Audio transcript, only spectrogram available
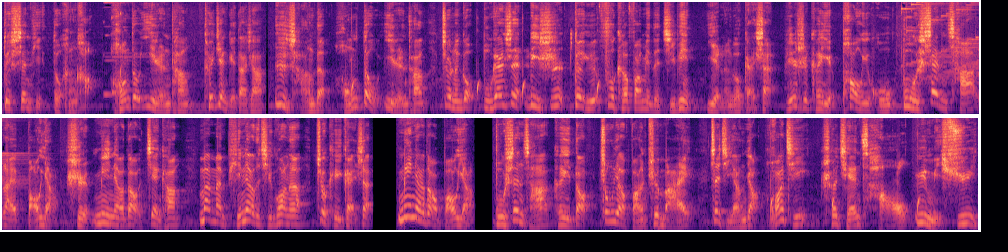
对身体都很好。红豆薏仁汤推荐给大家，日常的红豆薏仁汤就能够补肝肾、利湿，对于妇科方面的疾病也能够改善。平时可以泡一壶补肾茶来保养，使泌尿道健康，慢慢频尿的情况呢就可以改善。泌尿道保养。补肾茶可以到中药房去买这几样药：黄芪、车前草、玉米须、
